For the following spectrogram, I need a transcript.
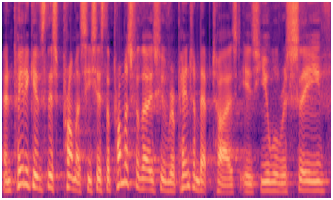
And Peter gives this promise. He says, The promise for those who repent and baptized is you will receive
